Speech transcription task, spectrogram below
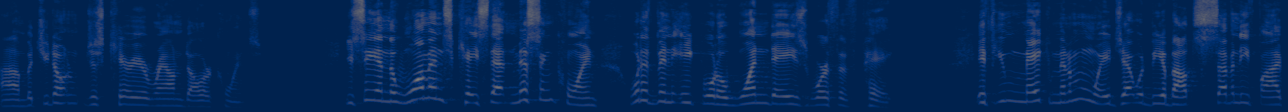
um, but you don't just carry around dollar coins. You see, in the woman's case, that missing coin would have been equal to one day's worth of pay. If you make minimum wage, that would be about $75.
